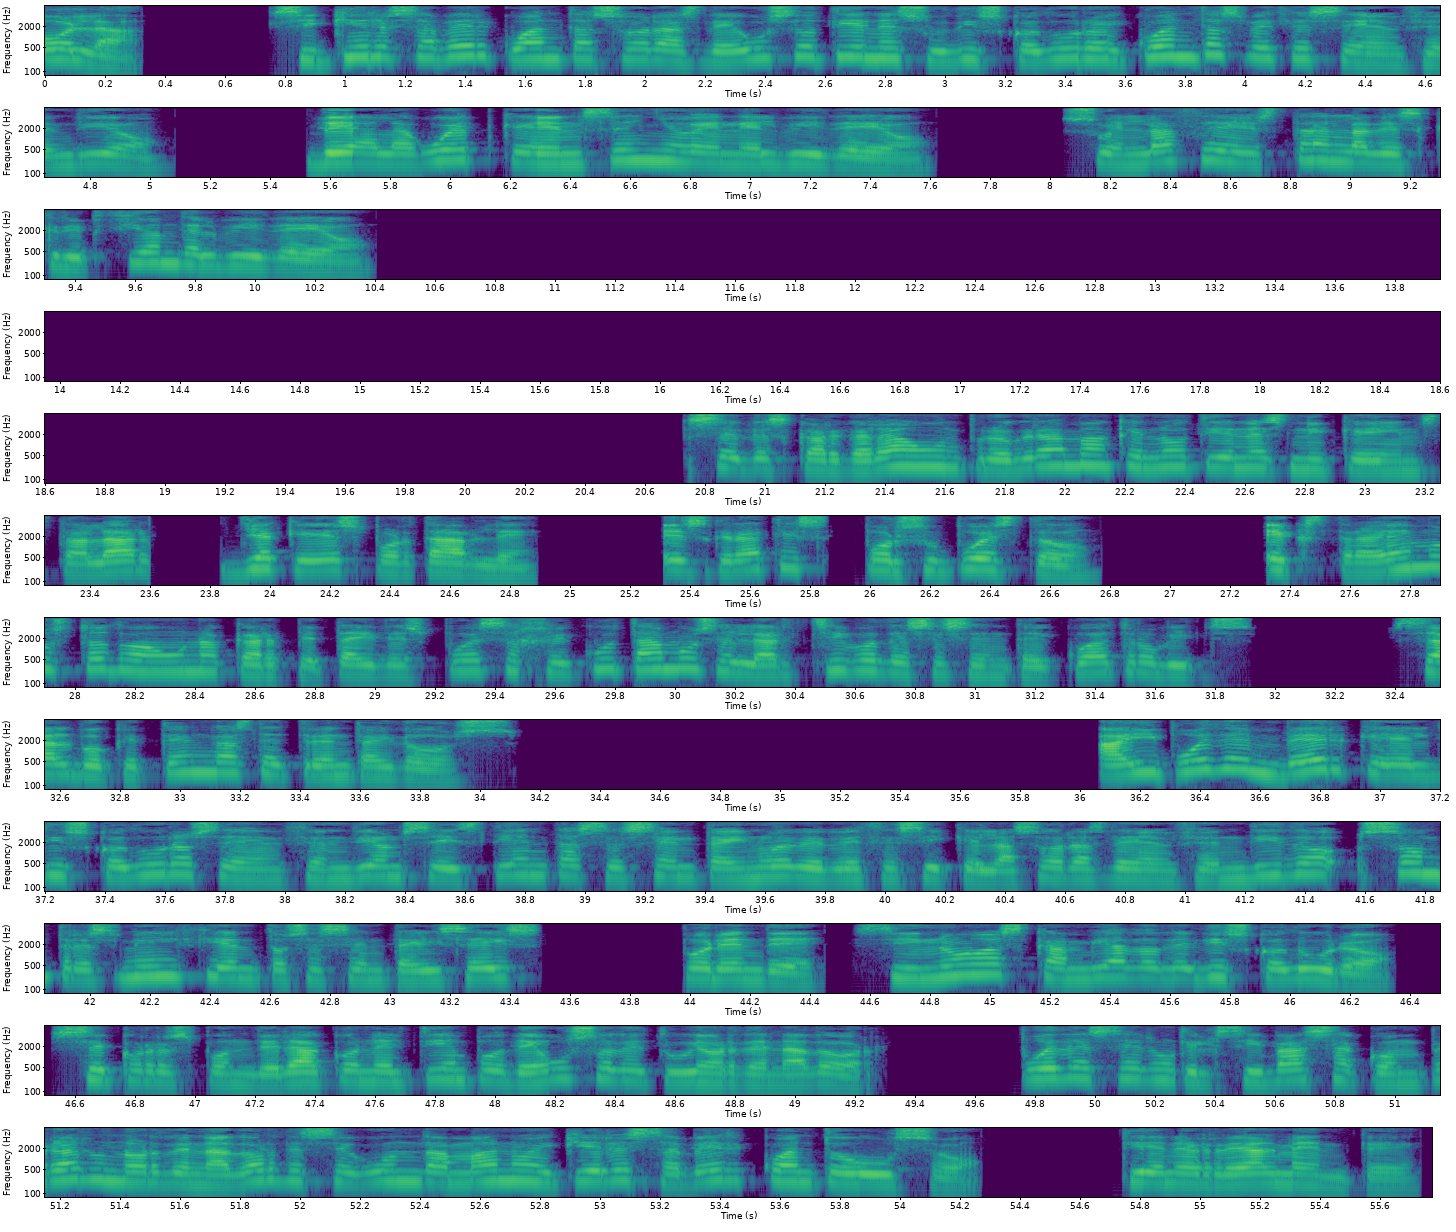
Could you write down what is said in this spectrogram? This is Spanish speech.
Hola. Si quieres saber cuántas horas de uso tiene su disco duro y cuántas veces se encendió, ve a la web que enseño en el video. Su enlace está en la descripción del video. Se descargará un programa que no tienes ni que instalar, ya que es portable. Es gratis, por supuesto. Extraemos todo a una carpeta y después ejecutamos el archivo de 64 bits. Salvo que tengas de 32. Ahí pueden ver que el disco duro se encendió en 669 veces y que las horas de encendido son 3166. Por ende, si no has cambiado de disco duro, se corresponderá con el tiempo de uso de tu ordenador. Puede ser útil si vas a comprar un ordenador de segunda mano y quieres saber cuánto uso tiene realmente.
